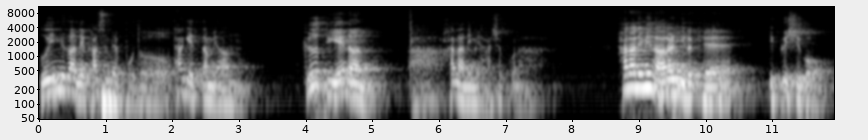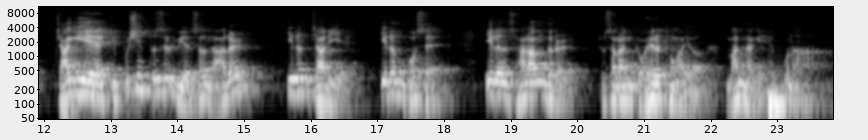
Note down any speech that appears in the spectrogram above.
의미가 내 가슴에 뿌듯하게 있다면 그 뒤에는 아, 하나님이 하셨구나. 하나님이 나를 이렇게 이끄시고 자기의 기쁘신 뜻을 위해서 나를 이런 자리에, 이런 곳에, 이런 사람들을 주사랑 교회를 통하여 만나게 했구나.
